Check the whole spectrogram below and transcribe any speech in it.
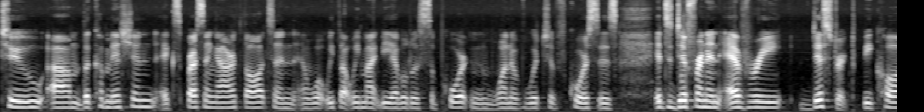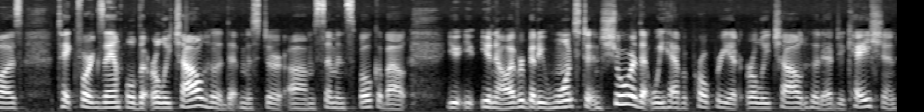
to um, the commission expressing our thoughts and, and what we thought we might be able to support, and one of which, of course, is it's different in every district because, take for example, the early childhood that Mr. Um, Simmons spoke about. You, you, you know, everybody wants to ensure that we have appropriate early childhood education,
